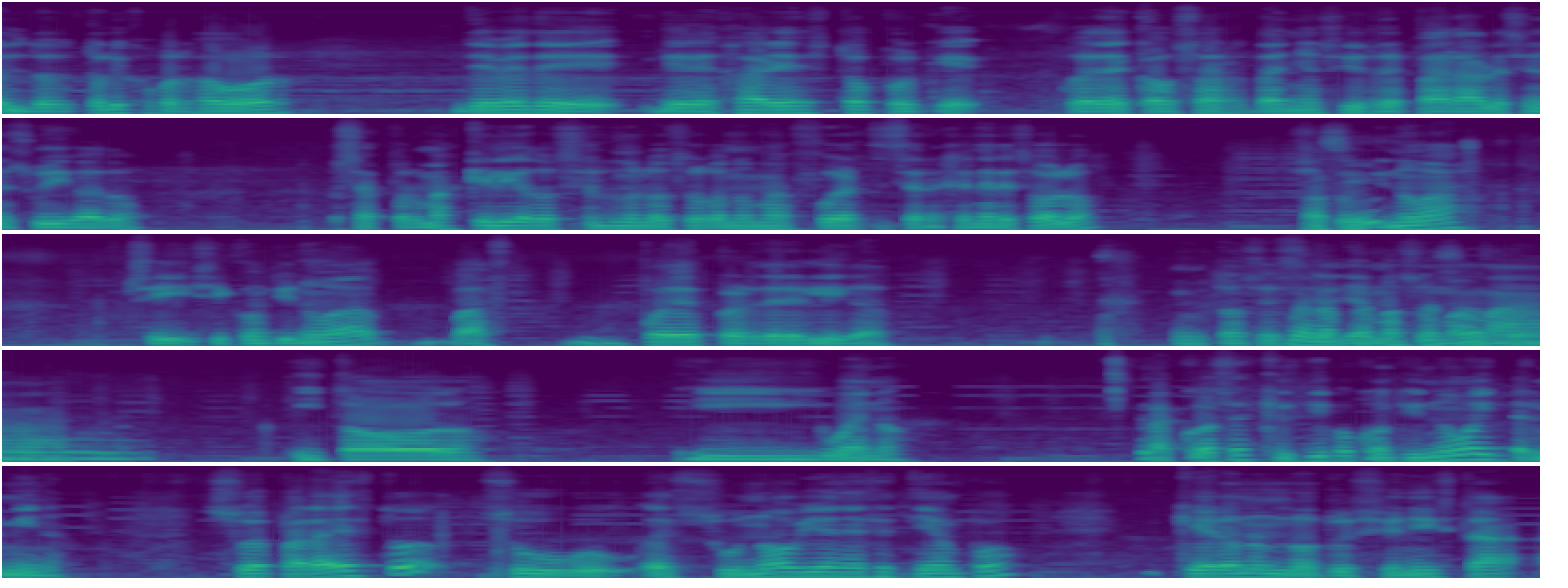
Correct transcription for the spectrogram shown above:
el doctor dijo, por favor, debe de, dejar esto porque puede causar daños irreparables en su hígado. O sea, por más que el hígado sea uno de los órganos más fuertes y se regenere solo, si ¿Ah, continúa, sí, si continúa, puede perder el hígado. Entonces él llama a su mamá y todo. Y bueno, la cosa es que el tipo continúa y termina. Su, para esto, su, su novia en ese tiempo que era una nutricionista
